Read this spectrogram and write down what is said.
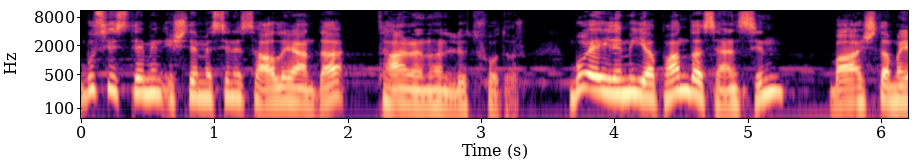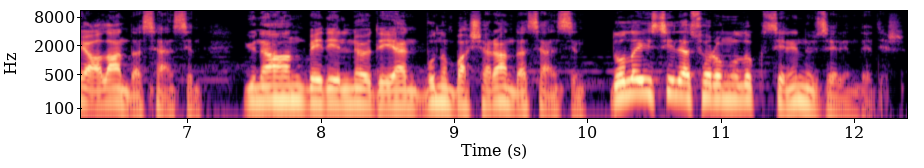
Bu sistemin işlemesini sağlayan da Tanrı'nın lütfudur. Bu eylemi yapan da sensin, bağışlamayı alan da sensin. Günahın bedelini ödeyen, bunu başaran da sensin. Dolayısıyla sorumluluk senin üzerindedir.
